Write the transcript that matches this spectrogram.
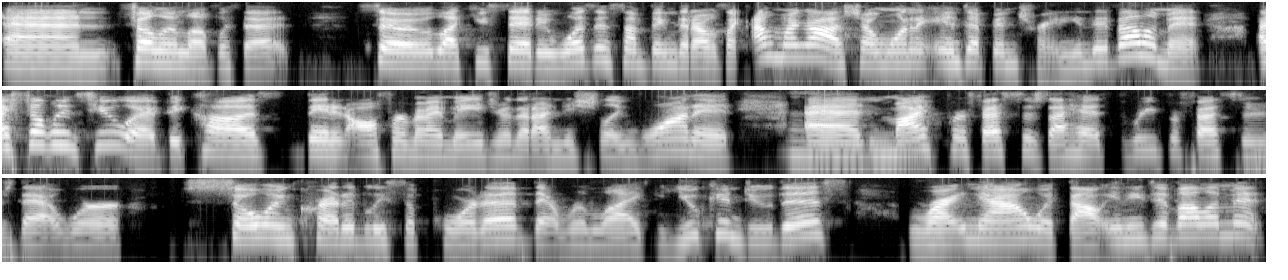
and fell in love with it. So, like you said, it wasn't something that I was like, oh my gosh, I want to end up in training and development. I fell into it because they didn't offer my major that I initially wanted. And Mhm. my professors, I had three professors that were so incredibly supportive that were like, you can do this right now without any development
